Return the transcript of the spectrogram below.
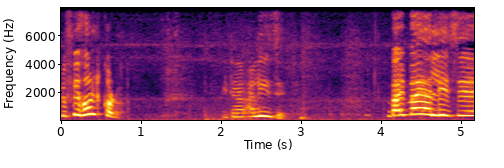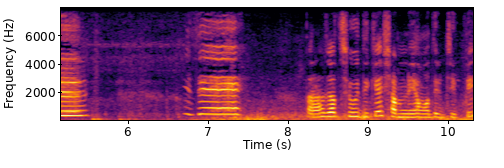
রুফি হোল্ড করো। এটা আলিজে বাই বাই আলিজে তারা যাচ্ছে ওইদিকে সামনে আমাদের জিপি।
